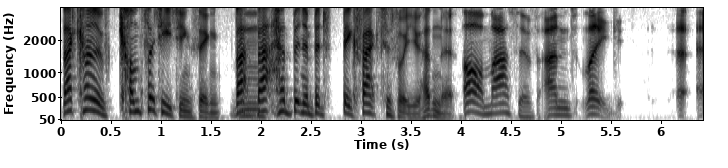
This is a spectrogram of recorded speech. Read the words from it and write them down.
that kind of comfort eating thing that that had been a bit big factor for you, hadn't it? Oh, massive! And like uh, uh,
